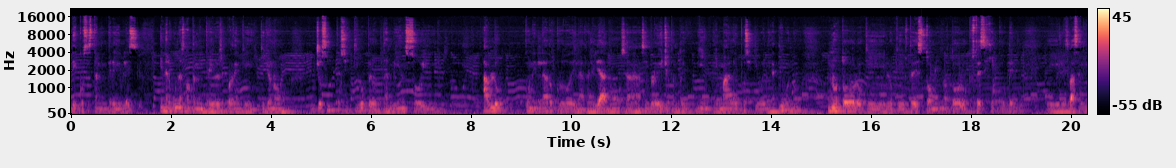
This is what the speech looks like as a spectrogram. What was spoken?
de, cosas tan increíbles, en algunas no tan increíbles, recuerden que, que yo no, yo soy positivo, pero también soy, hablo con el lado crudo de la realidad, ¿no? O sea, siempre lo he dicho, tanto hay bien, hay mala, hay positivo, y negativo, ¿no? No todo lo que, lo que ustedes tomen, no todo lo que ustedes ejecuten eh, les va a salir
